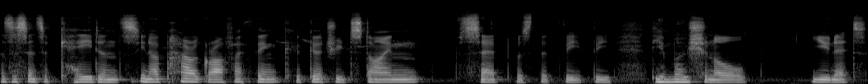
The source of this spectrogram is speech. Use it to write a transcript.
has a sense of cadence. You know, a paragraph I think Gertrude Stein said was that the the the emotional unit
